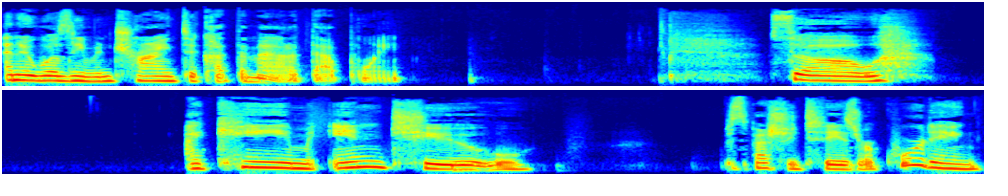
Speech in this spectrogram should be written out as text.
And I wasn't even trying to cut them out at that point. So I came into, especially today's recording,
